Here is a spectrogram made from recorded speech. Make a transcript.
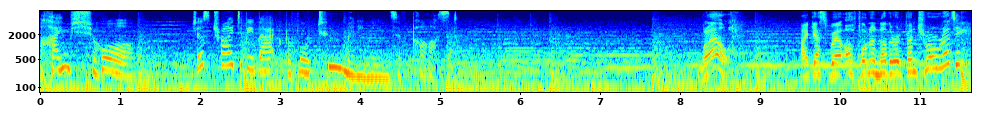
I'm sure. Just try to be back before too many moons have passed. Well, I guess we're off on another adventure already.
